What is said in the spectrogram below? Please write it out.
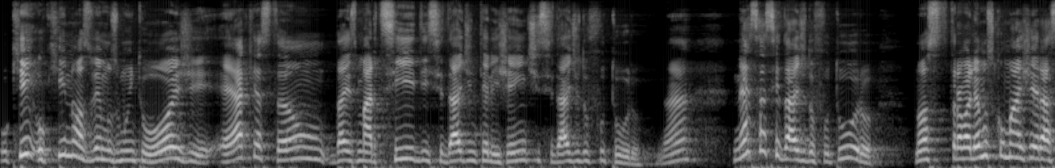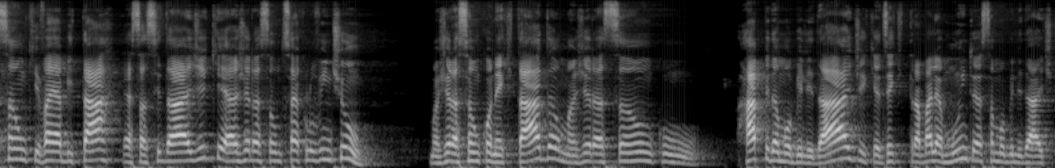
O que, o que nós vemos muito hoje é a questão da Smart City, cidade inteligente, cidade do futuro. Né? Nessa cidade do futuro, nós trabalhamos com uma geração que vai habitar essa cidade, que é a geração do século 21. Uma geração conectada, uma geração com rápida mobilidade, quer dizer que trabalha muito essa mobilidade,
